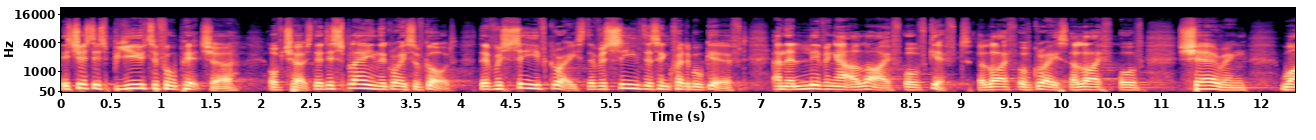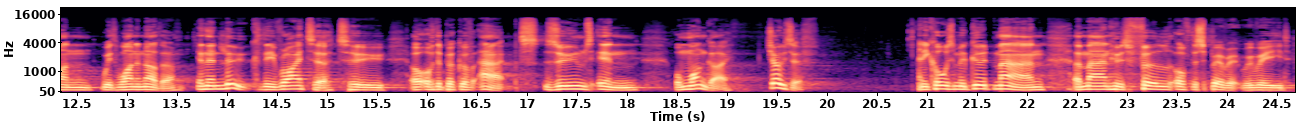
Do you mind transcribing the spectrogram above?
It's just this beautiful picture of church. They're displaying the grace of God. They've received grace. They've received this incredible gift, and they're living out a life of gift, a life of grace, a life of sharing one with one another. And then Luke, the writer to, uh, of the book of Acts, zooms in on one guy, Joseph. And he calls him a good man, a man who's full of the Spirit, we read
